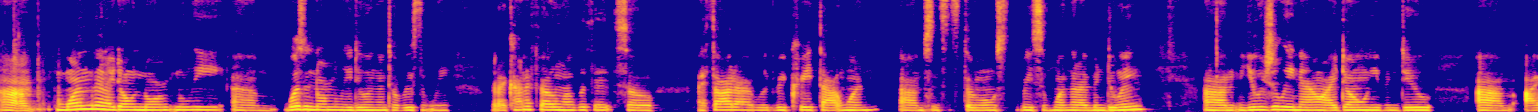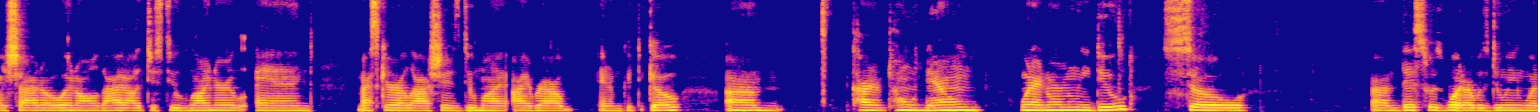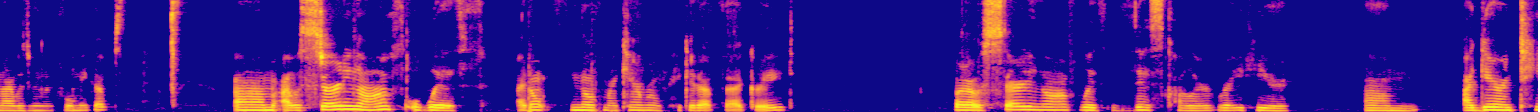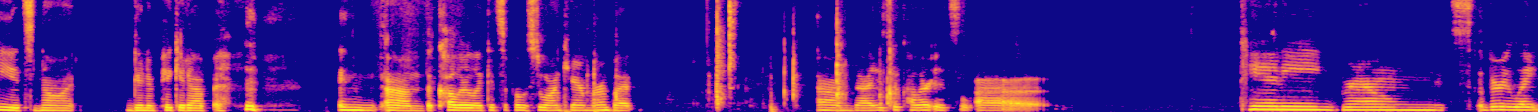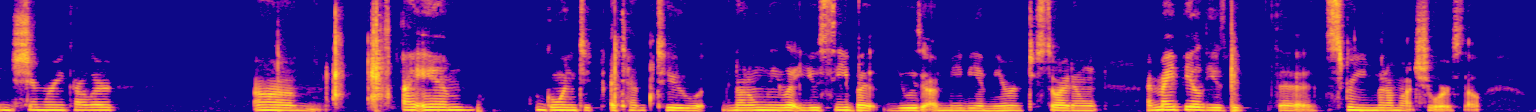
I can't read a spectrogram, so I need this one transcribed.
um, one that I don't normally, um, wasn't normally doing until recently but I kind of fell in love with it. So I thought I would recreate that one um, since it's the most recent one that I've been doing. Um, usually now I don't even do um, eyeshadow and all that. I'll just do liner and mascara lashes, do my eyebrow, and I'm good to go. Um, kind of tone down when I normally do. So um, this was what I was doing when I was doing like full makeups. Um, I was starting off with, I don't know if my camera will pick it up that great, but I was starting off with this color right here. Um, I guarantee it's not gonna pick it up in um, the color like it's supposed to on camera, but um, that is the color. It's uh, tanny brown. It's a very light and shimmery color. Um, I am going to attempt to not only let you see, but use a, maybe a mirror just so I don't. I might be able to use the, the screen, but I'm not sure. So,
